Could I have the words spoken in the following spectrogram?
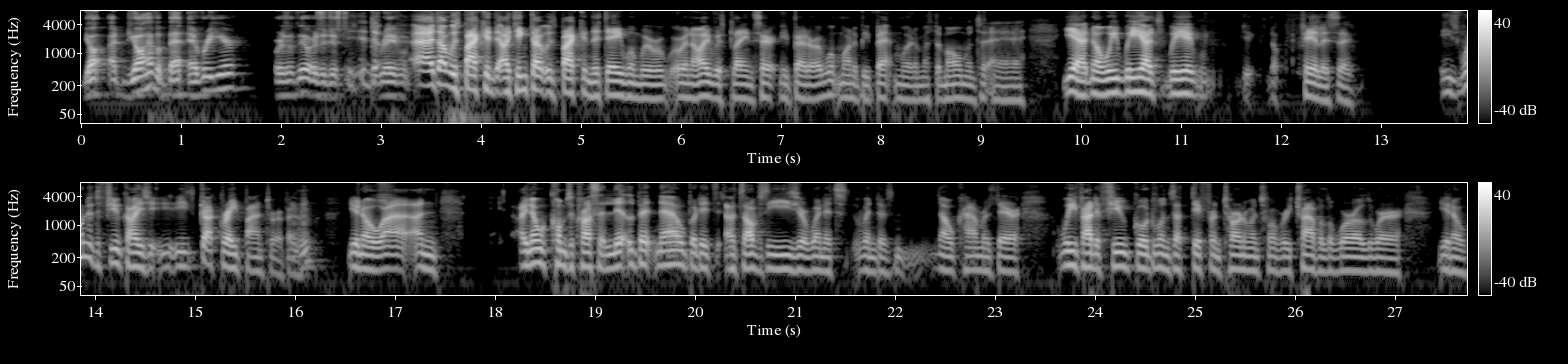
y'all, uh, do y'all have a bet every year, or is it, or is it just? Uh, that was back in. I think that was back in the day when we were when I was playing certainly better. I wouldn't want to be betting with him at the moment. Uh, yeah, no, we we had we look. Phil is a he's one of the few guys. He's got great banter about mm-hmm. him, you know, uh, and I know it comes across a little bit now, but it's it's obviously easier when it's when there's no cameras there. We've had a few good ones at different tournaments when we travel the world, where you know,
